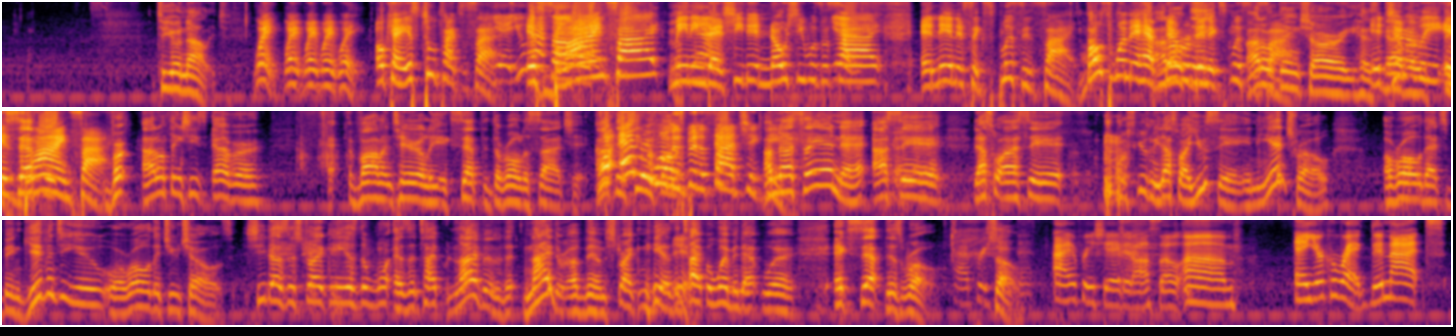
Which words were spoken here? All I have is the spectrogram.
To your knowledge. Wait, wait, wait, wait, wait. Okay, it's two types of side. Yeah, you It's have to- blind side, meaning Yes. that she didn't know she was a Yes. side, and then it's explicit side. Most women have I never don't been explicit I don't side. think Shari has. Ever. It ever generally is blind side. ver- I don't think she's ever voluntarily accepted the role of side chick. I well, think she every would woman's follow- been a side chick. I'm then. not saying that. I said that's why I said. excuse me. That's why you said in the intro. A role that's been given to you, or a role that you chose. She doesn't strike me as the one, as the type. Neither, of the, neither of them strike me as the Yeah. type of women that would accept this role. I appreciate So, that. I appreciate it also. Um, and you're correct. Did not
